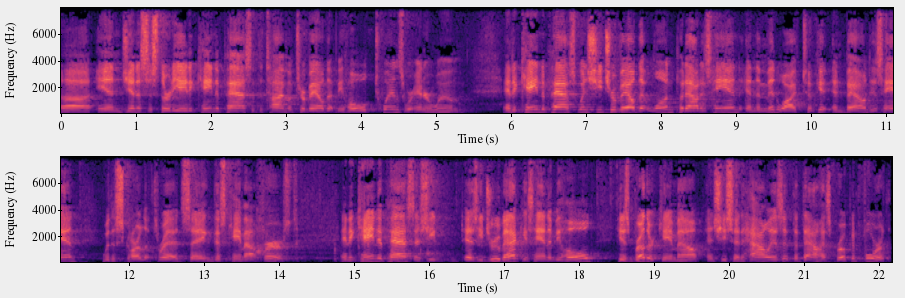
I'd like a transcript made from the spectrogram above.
Uh, in Genesis 38, it came to pass at the time of travail that behold, twins were in her womb. And it came to pass when she travailed that one put out his hand, and the midwife took it and bound his hand with a scarlet thread, saying, This came out first. And it came to pass as, she, as he drew back his hand, and behold, his brother came out, and she said, How is it that thou hast broken forth?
